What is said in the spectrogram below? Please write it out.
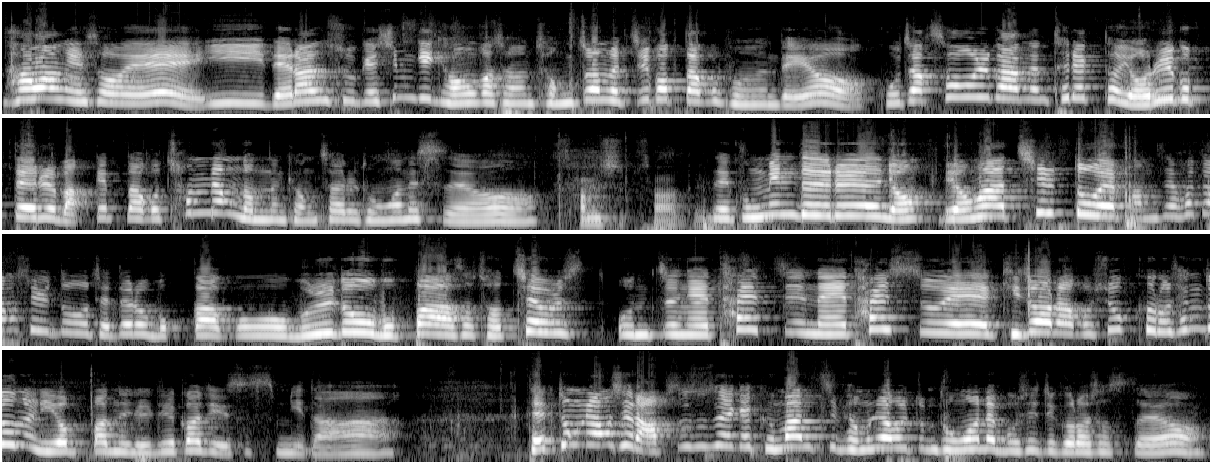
상황에서의 이 내란 수계 심기 경우가 저는 정점을 찍었다고 보는데요. 고작 서울 가는 트랙터 17대를 막겠다고 1000명 넘는 경찰을 동원했어요. 34대. 네, 국민들은 영, 영하 7도에 밤새 화장실도 제대로 못 가고 물도 못 봐서 저체온증에 탈진에 탈수에 기절하고 쇼크로 생존을 이어받는 일들까지 있었습니다. 대통령실 압수수색에 그만치 병력을 좀 동원해 보시지 그러셨어요.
